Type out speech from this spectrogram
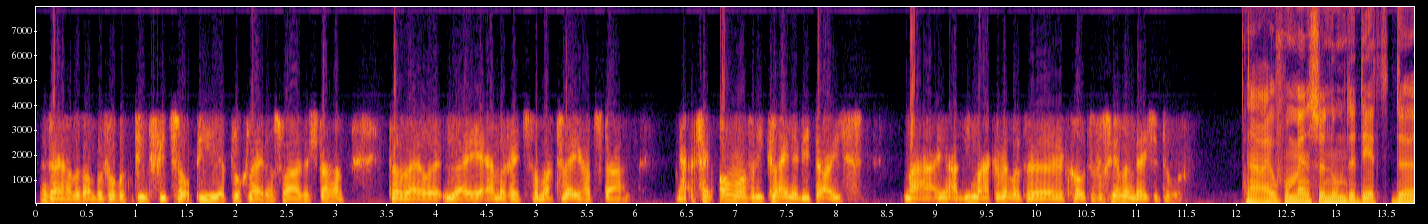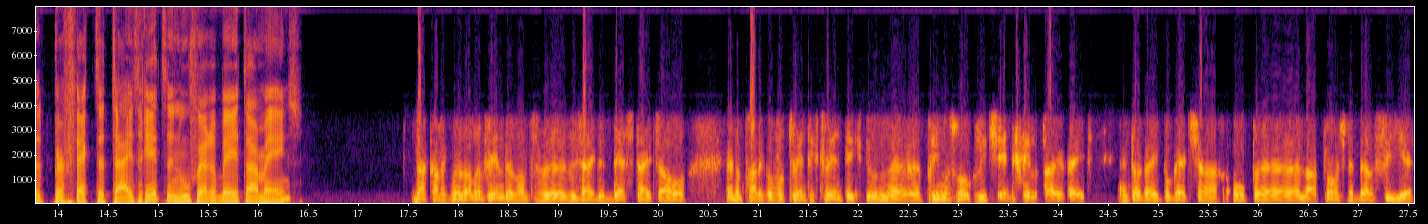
En zij hadden dan bijvoorbeeld tien fietsen op die ploegleiderswagen staan, terwijl UAE Emirates er maar twee had staan. Ja, het zijn allemaal van die kleine details, maar ja, die maken wel het grote verschil in deze Tour. Nou, heel veel mensen noemden dit de perfecte tijdrit. In hoeverre ben je het daarmee eens? Daar kan ik me wel in vinden, want we, we zeiden destijds al, en dan praat ik over 2020, toen uh, Primoz Roglic in de gele trui reed en Tadej Pogacar op uh, La Planche de Belleville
